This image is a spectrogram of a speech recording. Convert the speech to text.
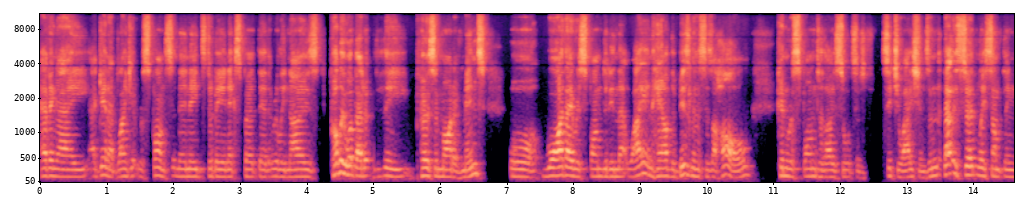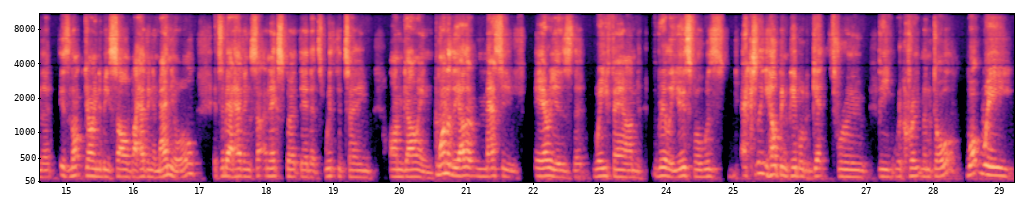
having a again a blanket response and there needs to be an expert there that really knows probably what that the person might have meant or why they responded in that way and how the business as a whole can respond to those sorts of situations. And that is certainly something that is not going to be solved by having a manual. It's about having an expert there that's with the team ongoing. One of the other massive areas that we found really useful was actually helping people to get through the recruitment door. What we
